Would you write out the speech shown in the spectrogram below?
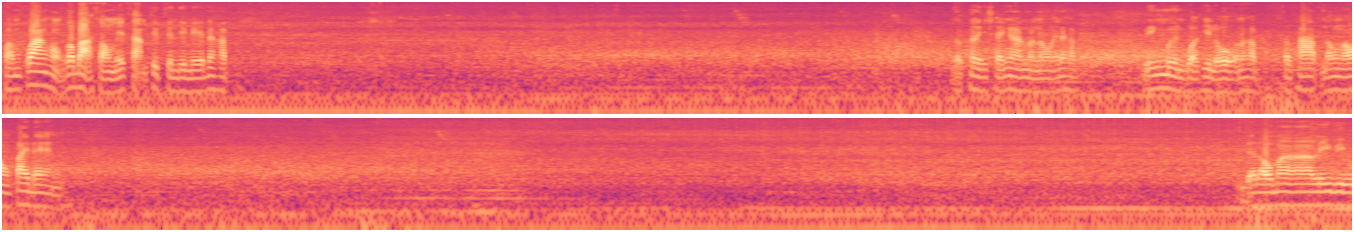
ความกว้างของกระบะ 2 เมตร 30 เซนติเมตรนะครับ รถคันนี้ใช้งานมาน้อยนะครับ วิ่งหมื่นกว่ากิโลนะครับ สภาพน้องๆ ป้ายแดง ดี๋ยวเรามารีวิว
